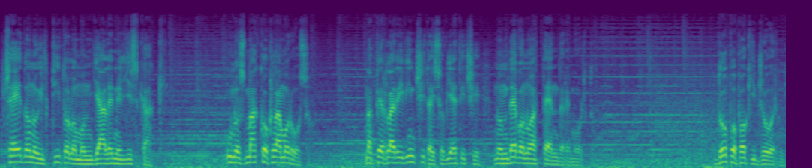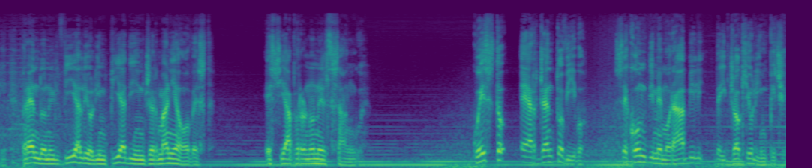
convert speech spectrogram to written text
cedono il titolo mondiale negli scacchi. Uno smacco clamoroso, ma per la rivincita i sovietici non devono attendere molto. Dopo pochi giorni prendono il via le Olimpiadi in Germania Ovest e si aprono nel sangue. Questo è argento vivo secondi memorabili dei Giochi Olimpici.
